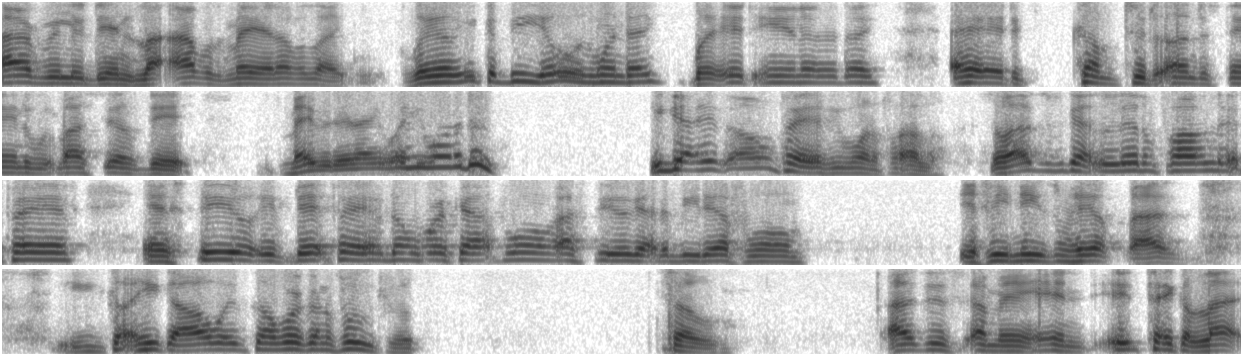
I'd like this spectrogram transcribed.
I really didn't. like I was mad. I was like, well, it could be yours one day. But at the end of the day, I had to come to the understanding with myself that maybe that ain't what he want to do. He got his own path he want to follow. So I just got to let him follow that path. And still, if that path don't work out for him, I still got to be there for him if he needs some help, I, he he can always come work on the food truck. So I just, I mean, and it take a lot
